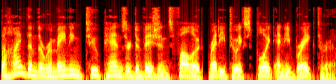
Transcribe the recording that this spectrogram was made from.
Behind them the remaining two panzer divisions followed, ready to exploit any breakthrough.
